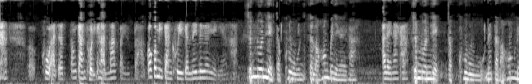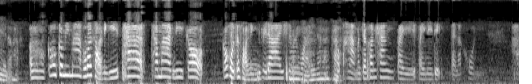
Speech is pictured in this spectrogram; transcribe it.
นะเอ่อครูอาจจะต้องการผลงานมากไปหรือเปล่า ก็ก็มีการคุยกันเรื่อยๆ อย่างเงี้ยค่ะจำนวนเด็กกับครูแต่ละห้องเป็นยังไงคะอะไรนะคะจำนวนเด็กกับครูในแต่ละห้องเรียนนะคะเออก็ก็ไม่มาก เพราะว่าสอนอย่างนี้ถ้าถ้ามากนี่ก็ ก็คงจะสอนอย่างนี้ไม่ได้ใช่ไหมไม่ไหวคะนะคะเพค่ะราะหามันจะค่อนข้างไปไปในเด็กแต่ละคนค่ะ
